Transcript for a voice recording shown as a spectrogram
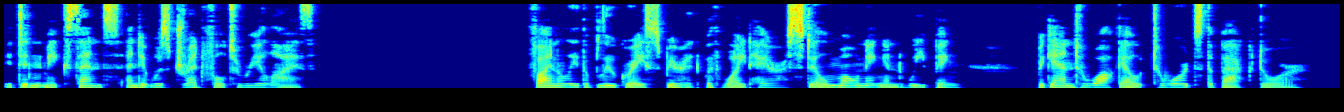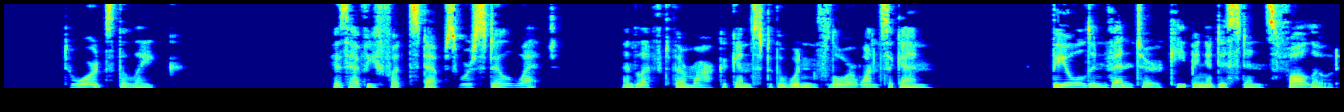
It didn't make sense, and it was dreadful to realize. Finally, the blue gray spirit with white hair, still moaning and weeping, began to walk out towards the back door, towards the lake. His heavy footsteps were still wet and left their mark against the wooden floor once again. The old inventor, keeping a distance, followed,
